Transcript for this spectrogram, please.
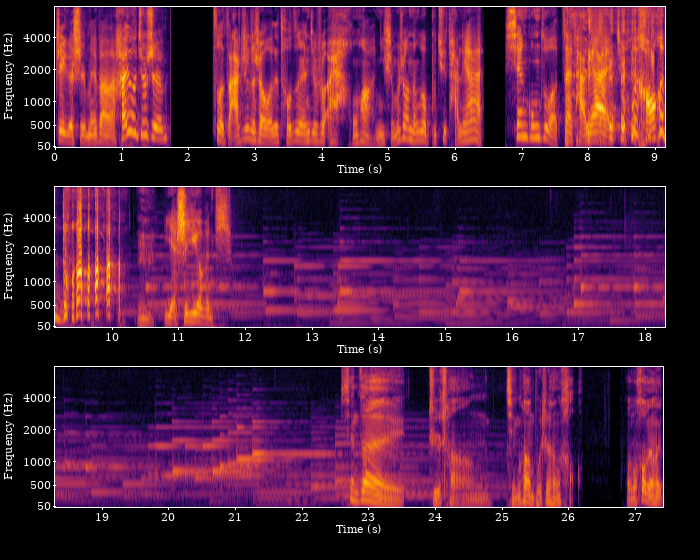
这个是没办法。还有就是做杂志的时候，我的投资人就说：“哎呀，洪浩，你什么时候能够不去谈恋爱，先工作再谈恋爱，就会好很多。”嗯，也是一个问题。现在职场情况不是很好，我们后面会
